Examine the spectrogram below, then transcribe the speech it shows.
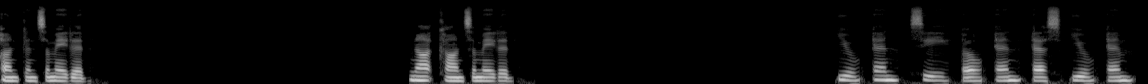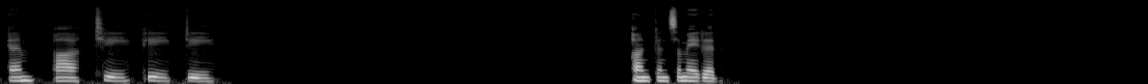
Unconsummated. Not consummated. U N C O N S U M M A T E D. Unconsummated.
